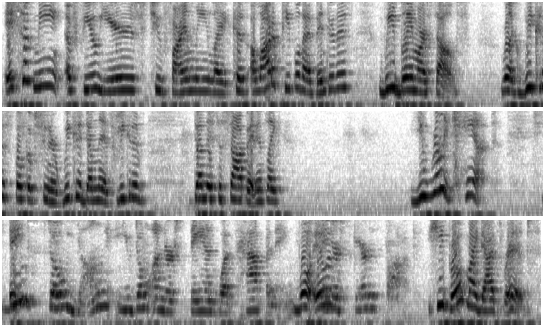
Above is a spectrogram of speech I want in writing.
It took me a few years to finally like, because a lot of people that have been through this, we blame ourselves. We're like, we could have spoke up sooner. We could have done this. We could have done this to stop it. And it's like, you really can't. Being so young, you don't understand what's happening. Well, it was- you're scared as fuck. He broke my dad's ribs.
